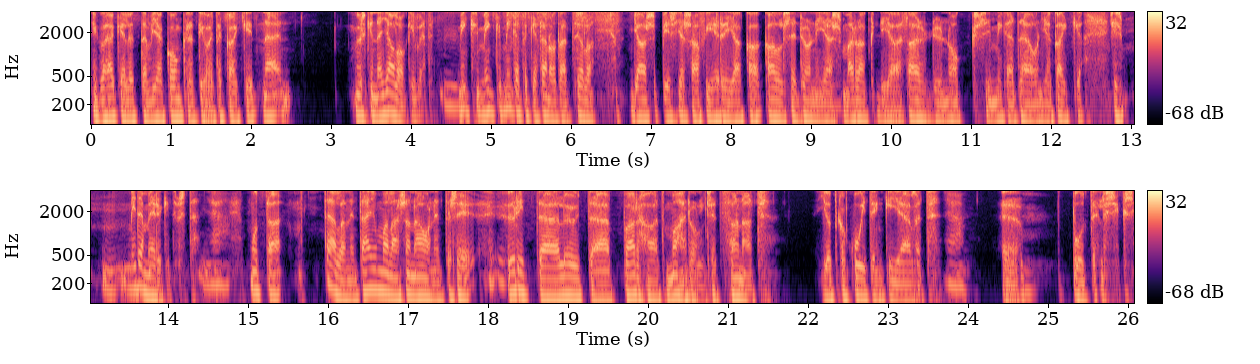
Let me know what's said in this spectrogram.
niin kuin häkellyttäviä konkretioita kaikki. Nämä, myöskin nämä jalokivet. Mm. Miksi, minkä, minkä takia sanotaan, että siellä on jaspis ja safiri ja kalsedon ja smaragdi ja sardynoksi, mikä tämä on ja kaikkia. Siis mitä merkitystä? Ja. Mutta tällainen tämä Jumalan sana on, että se yrittää löytää parhaat mahdolliset sanat, jotka kuitenkin jäävät ja. ö, puutteellisiksi.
